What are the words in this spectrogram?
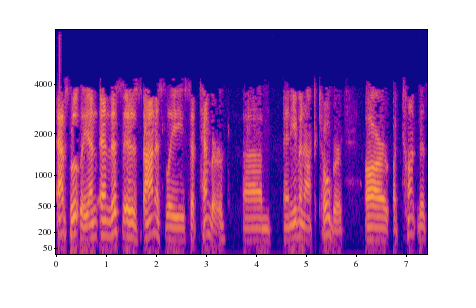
Absolutely, and and this is honestly September um, and even October are a ton. That's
